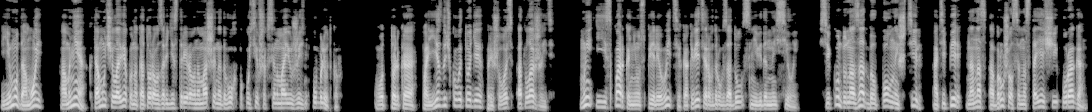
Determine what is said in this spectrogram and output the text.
Ему домой, а мне к тому человеку, на которого зарегистрирована машина двух покусившихся на мою жизнь ублюдков. Вот только поездочку в итоге пришлось отложить. Мы и из парка не успели выйти, как ветер вдруг задул с невиданной силой. Секунду назад был полный штиль, а теперь на нас обрушился настоящий ураган.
